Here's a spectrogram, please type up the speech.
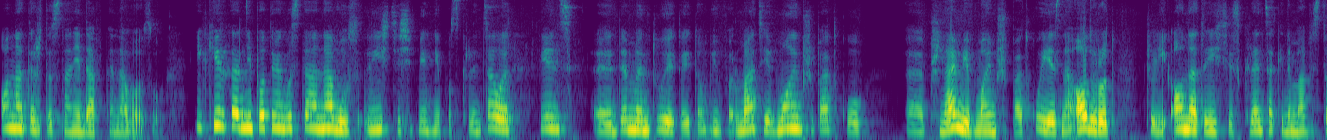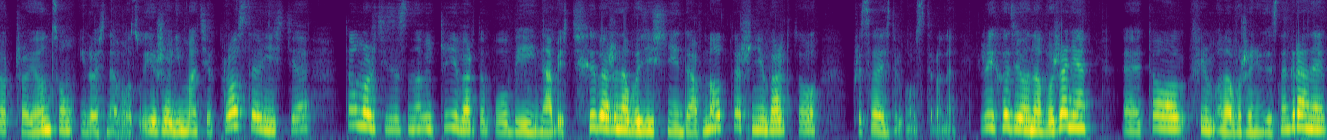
Ona też dostanie dawkę nawozu. I kilka dni po tym, jak dostała nawóz, liście się pięknie poskręcały, więc e, dementuję tutaj tą informację. W moim przypadku, e, przynajmniej w moim przypadku, jest na odwrót, czyli ona te liście skręca, kiedy ma wystarczającą ilość nawozu. Jeżeli macie proste liście, to możecie zastanowić, czy nie warto byłoby jej nawieść. Chyba, że nawoziliście niedawno, też nie warto przesadzać drugą stronę. Jeżeli chodzi o nawożenie, e, to film o nawożeniu jest nagrany,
